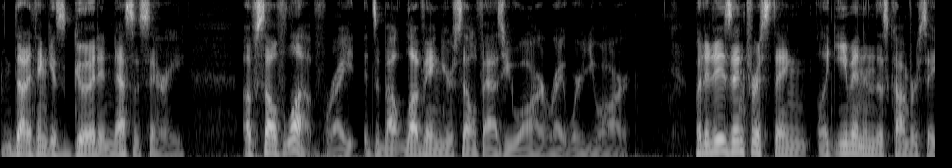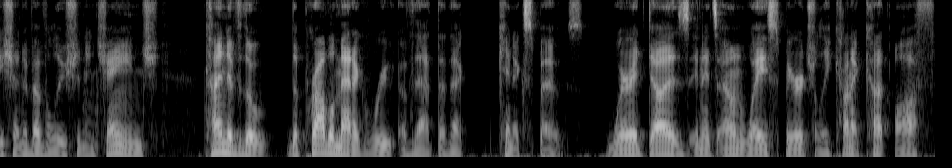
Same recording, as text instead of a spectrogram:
that I think is good and necessary of self-love, right? It's about loving yourself as you are, right where you are. But it is interesting, like even in this conversation of evolution and change, kind of the the problematic root of that that that can expose, where it does in its own way spiritually kind of cut off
